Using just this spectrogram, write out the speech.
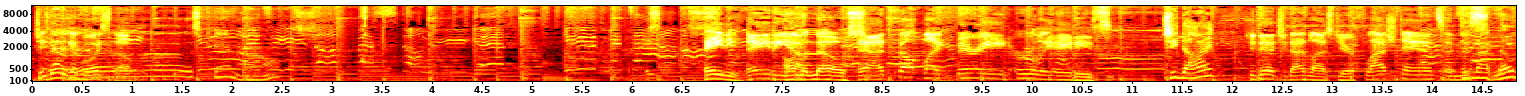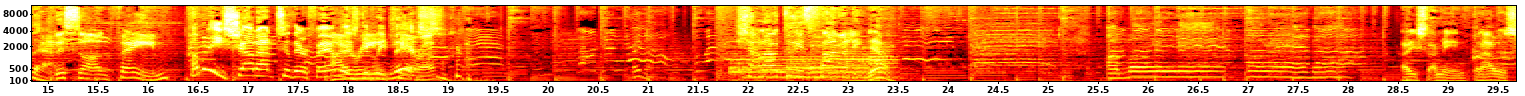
She's got a good voice, though. Uh, this came out. 80. 80 On yeah. the nose. Yeah, it felt like very early 80s. She died? She did. She died last year. Flashdance and Did this not know that. This song, Fame. How many shout out to their families did we miss? Cara. Family. Yeah. I'm gonna live forever. I used to, I mean, when I was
